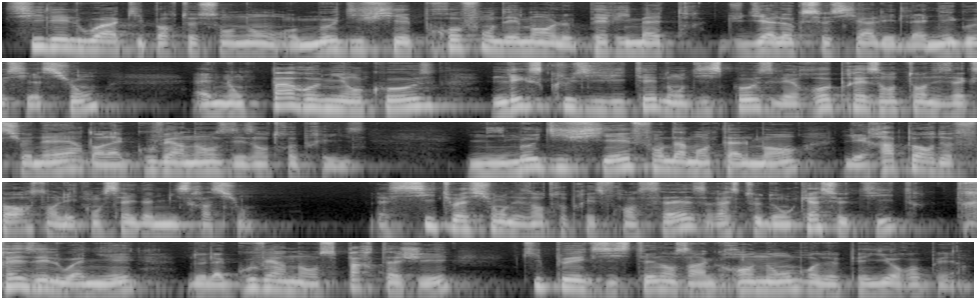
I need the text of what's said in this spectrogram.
Si les lois qui portent son nom ont modifié profondément le périmètre du dialogue social et de la négociation, elles n'ont pas remis en cause l'exclusivité dont disposent les représentants des actionnaires dans la gouvernance des entreprises ni modifier fondamentalement les rapports de force dans les conseils d'administration. La situation des entreprises françaises reste donc à ce titre très éloignée de la gouvernance partagée qui peut exister dans un grand nombre de pays européens.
